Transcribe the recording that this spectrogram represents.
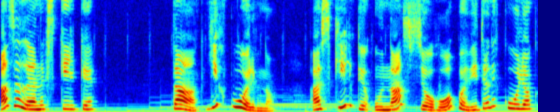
А зелених скільки? Так, їх порівно. А скільки у нас всього повітряних кульок?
